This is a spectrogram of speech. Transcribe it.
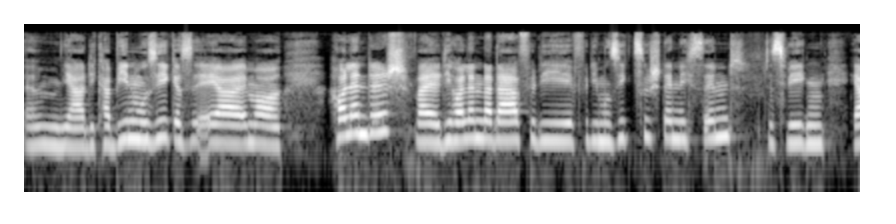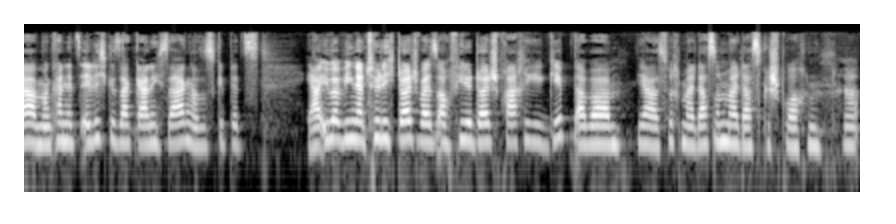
Ähm, ja, die Kabinenmusik ist eher immer Holländisch, weil die Holländer da für die, für die Musik zuständig sind. Deswegen, ja, man kann jetzt ehrlich gesagt gar nicht sagen. Also es gibt jetzt, ja, überwiegend natürlich Deutsch, weil es auch viele Deutschsprachige gibt, aber ja, es wird mal das und mal das gesprochen. Ja.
